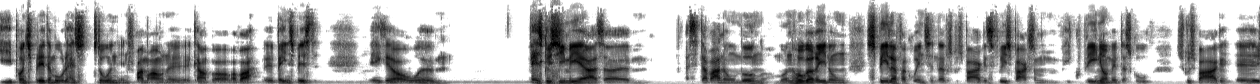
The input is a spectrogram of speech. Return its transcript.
i punch Preta-målet, han stod en, en fremragende kamp og, og var øh, banens bedste. Ikke? Og øh, hvad skal vi sige mere? Altså, øh, altså der var nogle mund, mundhuggeri, nogle spillere fra Corinthians, der skulle sparkes frispark, som ikke kunne blive enige om, hvem der skulle, skulle sparke. Øh,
